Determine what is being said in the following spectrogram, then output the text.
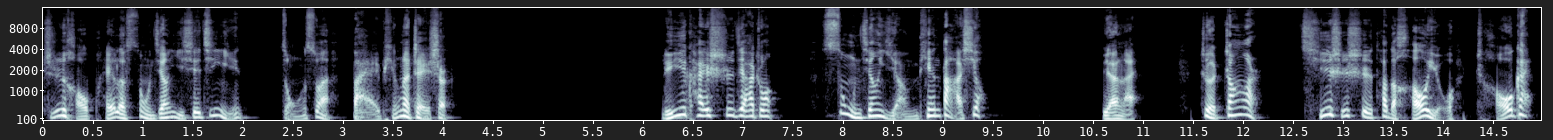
只好赔了宋江一些金银，总算摆平了这事儿。离开施家庄，宋江仰天大笑。原来这张二其实是他的好友晁盖，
